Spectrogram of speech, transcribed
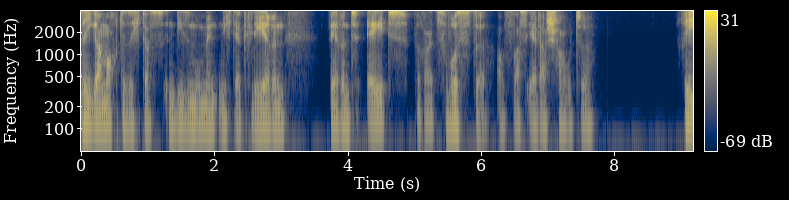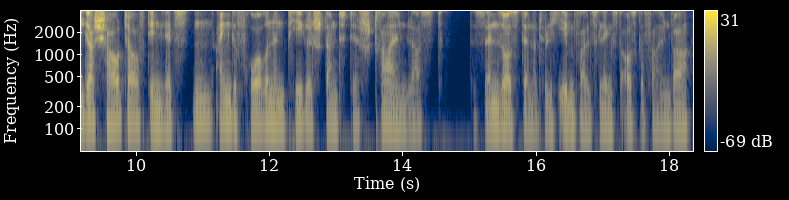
Rieger mochte sich das in diesem Moment nicht erklären, während Aid bereits wusste, auf was er da schaute. Rieger schaute auf den letzten eingefrorenen Pegelstand der Strahlenlast, des Sensors, der natürlich ebenfalls längst ausgefallen war,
